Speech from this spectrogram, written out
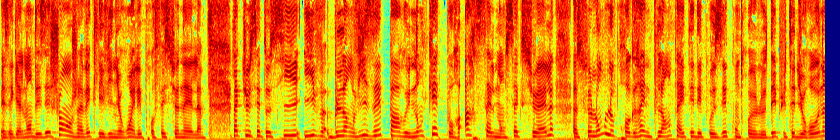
mais également des échanges avec les vignerons et les professionnels. L'actu, c'est aussi Yves Blin visé par une enquête pour harcèlement sexuel. Selon le progrès, une plainte a été déposée contre le député du Rhône.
